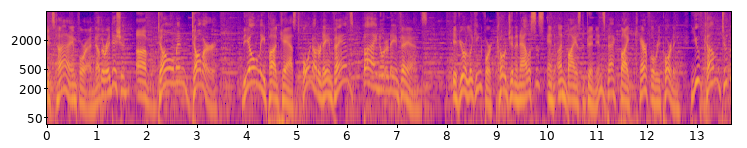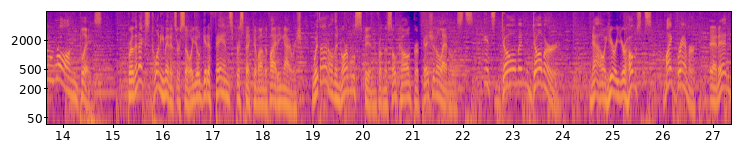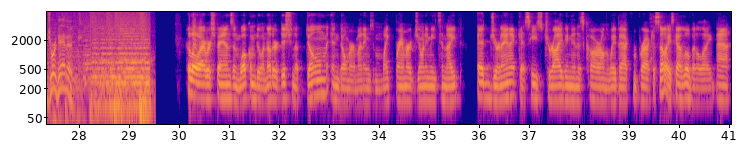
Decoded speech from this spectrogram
It's time for another edition of Dome and Domer, the only podcast for Notre Dame fans by Notre Dame fans. If you're looking for cogent analysis and unbiased opinions backed by careful reporting, you've come to the wrong place. For the next 20 minutes or so, you'll get a fan's perspective on the Fighting Irish without all the normal spin from the so called professional analysts. It's Dome and Domer. Now, here are your hosts, Mike Brammer and Ed Jordanik. Hello, Irish fans, and welcome to another edition of Dome and Domer. My name is Mike Brammer. Joining me tonight, Ed Jordanik, as he's driving in his car on the way back from practice. Oh, he's got a little bit of light. Nah,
